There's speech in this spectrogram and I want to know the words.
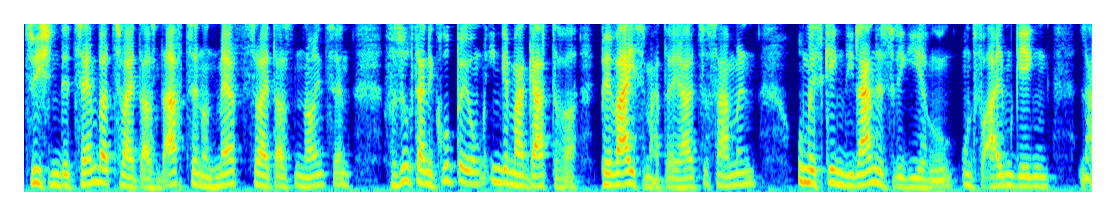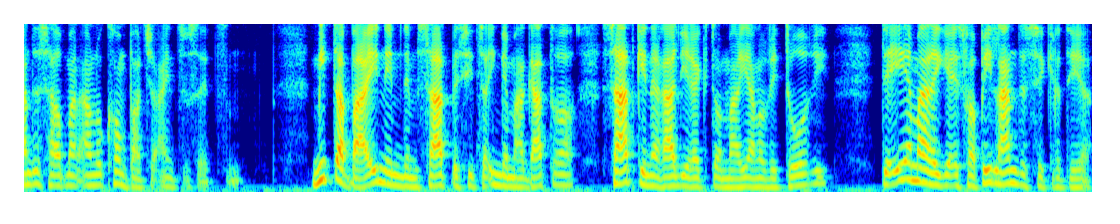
Zwischen Dezember 2018 und März 2019 versucht eine Gruppe um Ingemar Gatterer Beweismaterial zu sammeln, um es gegen die Landesregierung und vor allem gegen Landeshauptmann Arno Kompatscher einzusetzen. Mit dabei neben dem Saatbesitzer Ingemar Gatterer, Saatgeneraldirektor Mariano Vettori, der ehemalige SVP-Landessekretär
